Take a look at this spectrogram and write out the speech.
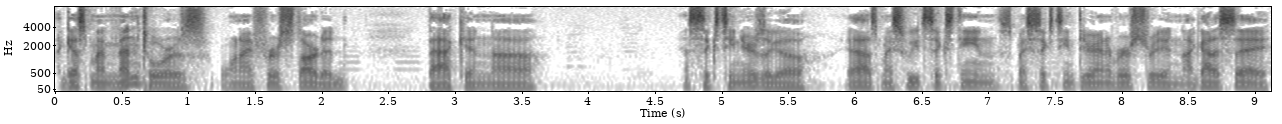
I guess, my mentors when I first started back in uh, 16 years ago. Yeah, it's my sweet 16. It's my 16th year anniversary, and I gotta say,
